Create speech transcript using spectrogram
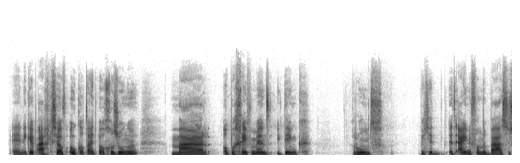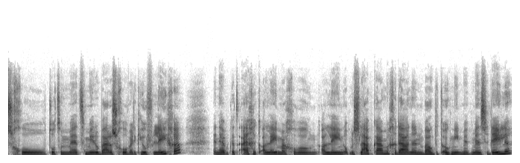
En ik heb eigenlijk zelf ook altijd wel gezongen. Maar op een gegeven moment, ik denk rond beetje het einde van de basisschool tot en met middelbare school werd ik heel verlegen. En heb ik het eigenlijk alleen maar gewoon alleen op mijn slaapkamer gedaan. En wou ik het ook niet met mensen delen.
